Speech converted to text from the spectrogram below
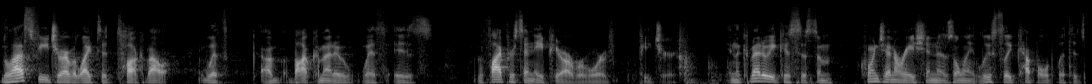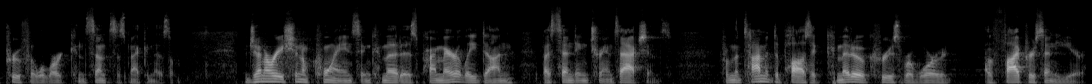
The last feature I would like to talk about with uh, about Komodo with is the 5% APR reward feature. In the Komodo ecosystem, Coin generation is only loosely coupled with its proof of work consensus mechanism. The generation of coins in Komodo is primarily done by sending transactions. From the time of deposit, Komodo accrues reward of 5% a year.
